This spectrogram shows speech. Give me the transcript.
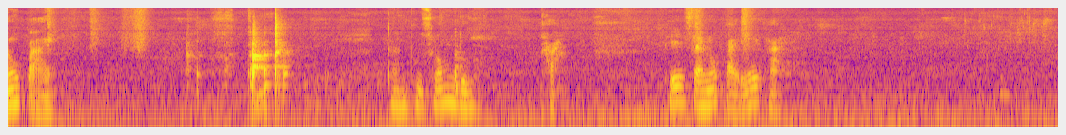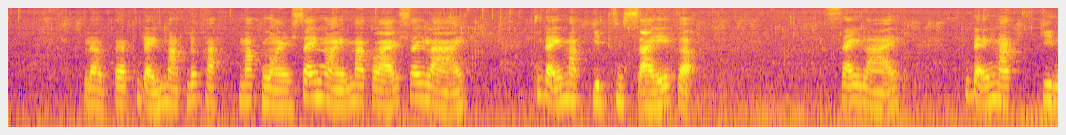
ลงไป ท่านผู้ชมดูค่ะ เทใส่ลงไปเลยค่ะ แล้วแต่ผู้ใดมักเด้อค่ะ มักหน่อยใส่หน่อย มักหลายใส่หลาย ผู้ใดมักกินใส่ก็ใส่หลาย ผู้ใดมักกิน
